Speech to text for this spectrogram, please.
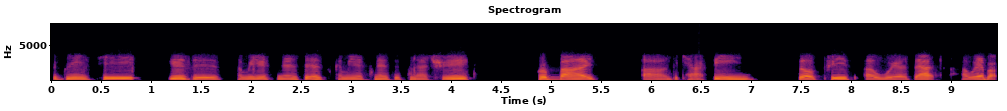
the green tea uses Camellia sinensis. Camellia sinensis naturally provides uh, the caffeine. So please aware that. However,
